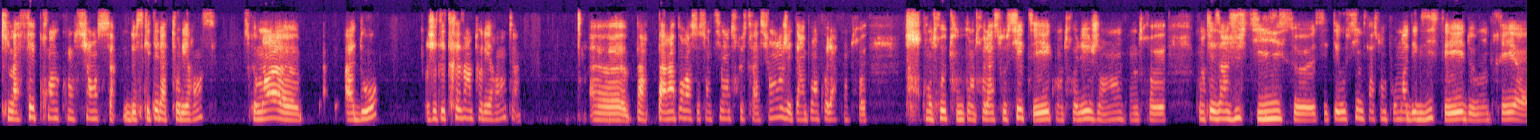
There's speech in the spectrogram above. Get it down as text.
qui m'a fait prendre conscience de ce qu'était la tolérance. Parce que moi, euh, ado, j'étais très intolérante. Euh, par, par, rapport à ce sentiment de frustration, j'étais un peu en colère contre, contre tout, contre la société, contre les gens, contre, contre les injustices. Euh, c'était aussi une façon pour moi d'exister, de montrer euh,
